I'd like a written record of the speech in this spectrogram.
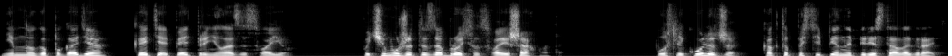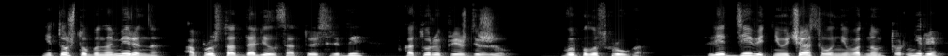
Немного погодя, Кэти опять принялась за свое. «Почему же ты забросил свои шахматы?» После колледжа как-то постепенно перестал играть. Не то чтобы намеренно, а просто отдалился от той среды, в которой прежде жил. Выпал из круга. Лет девять не участвовал ни в одном турнире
